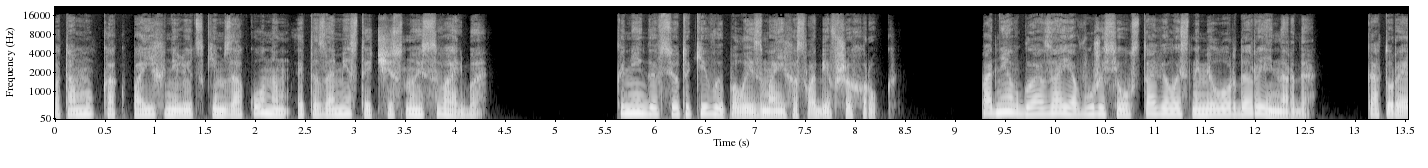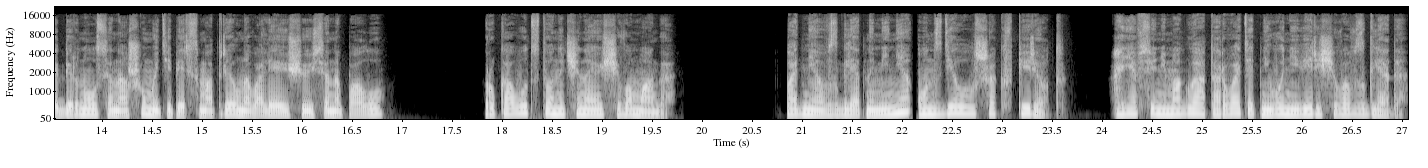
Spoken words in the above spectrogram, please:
потому как по их нелюдским законам это за место честной свадьбы. Книга все таки выпала из моих ослабевших рук — Подняв глаза, я в ужасе уставилась на милорда Рейнарда, который обернулся на шум и теперь смотрел на валяющуюся на полу руководство начинающего мага. Подняв взгляд на меня, он сделал шаг вперед, а я все не могла оторвать от него неверящего взгляда.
